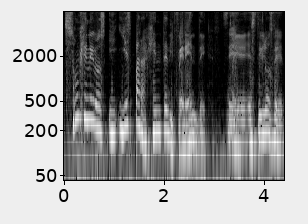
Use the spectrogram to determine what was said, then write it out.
son géneros y, y es para gente diferente. Sí. Eh, estilos de.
